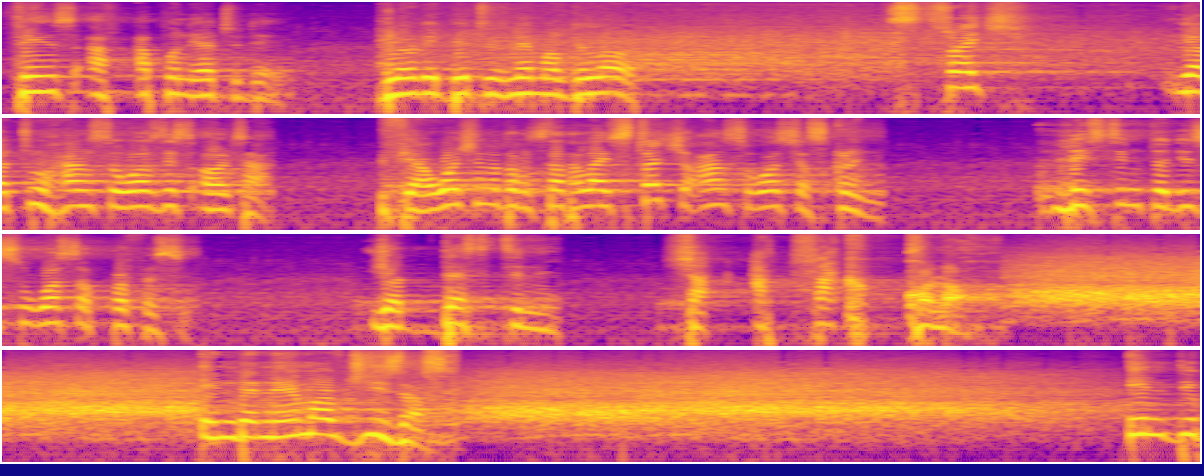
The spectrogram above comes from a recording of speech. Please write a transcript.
Things have happened here today. Glory be to the name of the Lord. Stretch your two hands towards this altar. If you are watching it on satellite, stretch your hands towards your screen. Listen to these words of prophecy. Your destiny shall attract color. In the name of Jesus. In the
